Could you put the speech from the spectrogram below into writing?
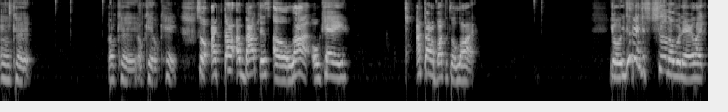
Okay. Okay, okay, okay. So I thought about this a lot, okay? I thought about this a lot. Yo, this man just chilling over there, like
